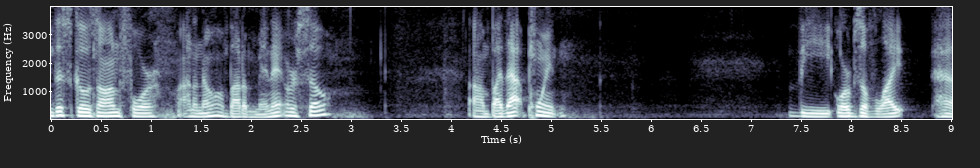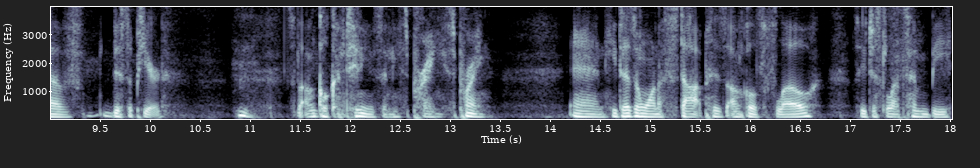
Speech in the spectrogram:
this goes on for, I don't know, about a minute or so. Um, by that point, the orbs of light have disappeared. So the uncle continues and he's praying, he's praying. And he doesn't want to stop his uncle's flow. So he just lets him be.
